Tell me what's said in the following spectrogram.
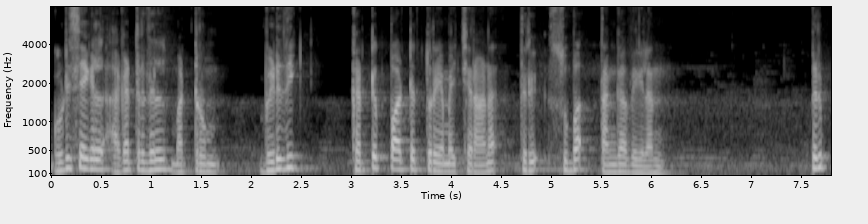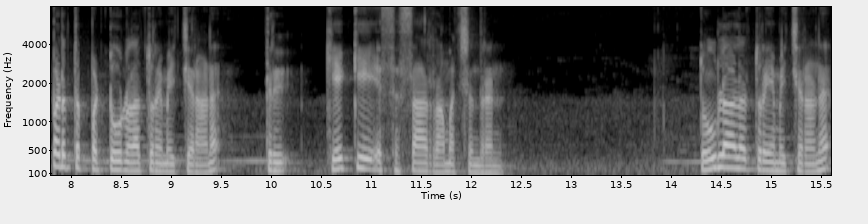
குடிசைகள் அகற்றுதல் மற்றும் விடுதி கட்டுப்பாட்டுத்துறை அமைச்சரான திரு. சுப தங்கவேலன். பிற்படுத்தப்பட்டோர் நலத்துறை அமைச்சரான Thiru. K. K. S. S. R. Ramachandran. தொழிலாளர் துறை அமைச்சரான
